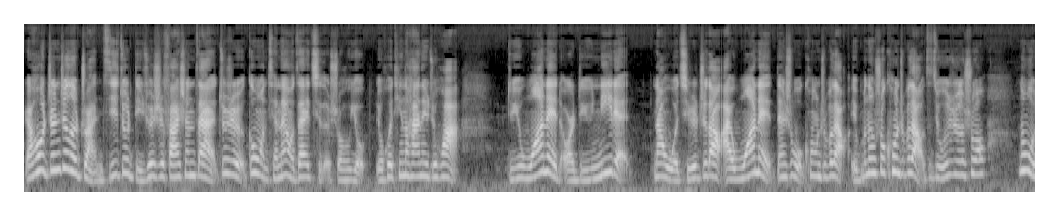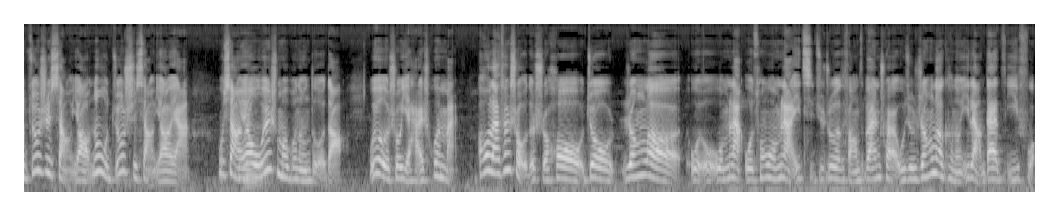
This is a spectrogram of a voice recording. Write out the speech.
然后真正的转机就的确是发生在就是跟我前男友在一起的时候，有有会听到他那句话，Do you want it or do you need it？那我其实知道 I want it，但是我控制不了，也不能说控制不了自己，我就觉得说，那我就是想要，那我就是想要呀，我想要，我为什么不能得到？我有的时候也还是会买。后来分手的时候就扔了我我我们俩我从我们俩一起居住的房子搬出来，我就扔了可能一两袋子衣服。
